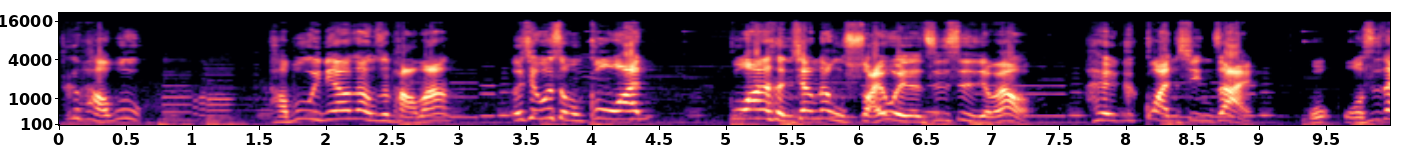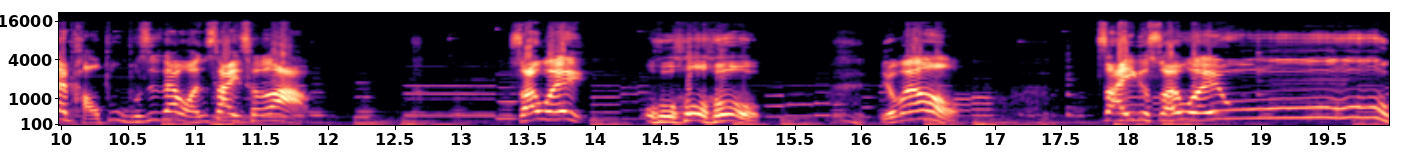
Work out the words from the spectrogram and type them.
这个跑步，跑步一定要这样子跑吗？而且为什么过弯，过弯很像那种甩尾的姿势？有没有？还有一个惯性在。我我是在跑步，不是在玩赛车啊！甩尾。哦吼吼，有没有？再一个甩尾，呜！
